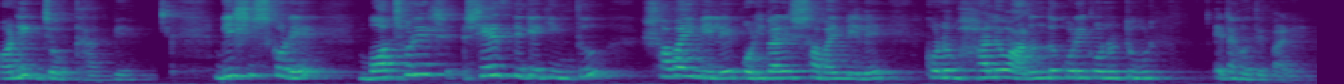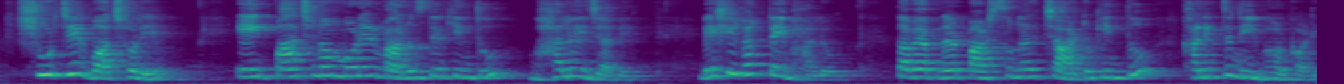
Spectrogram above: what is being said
অনেক যোগ থাকবে। বিশেষ করে বছরের শেষ দিকে কিন্তু সবাই মিলে, পরিবারের সবাই মিলে কোনো ভালো আনন্দ করে কোনো ট্যুর এটা হতে পারে। সূর্যের বছরে এই পাঁচ নম্বরের মানুষদের কিন্তু ভালোই যাবে। বেশিরভাগটাই ভালো। তবে আপনার পার্সোনাল চার্টও কিন্তু খানিকটা নির্ভর করে।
